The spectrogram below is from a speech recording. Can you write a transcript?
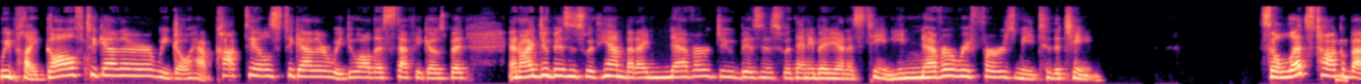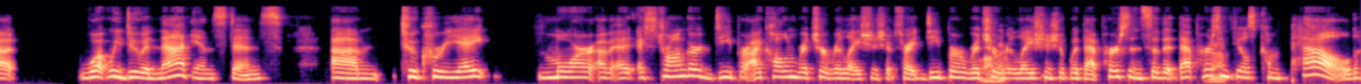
we play golf together. We go have cocktails together. We do all this stuff. He goes, but and I do business with him, but I never do business with anybody on his team. He never refers me to the team. So let's talk mm-hmm. about what we do in that instance um, to create more of a, a, stronger deeper i call them richer relationships right? Deeper richer relationship with that person so that that person yeah. feels compelled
